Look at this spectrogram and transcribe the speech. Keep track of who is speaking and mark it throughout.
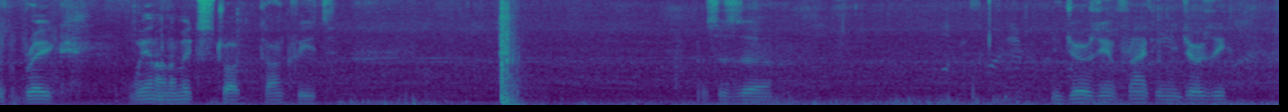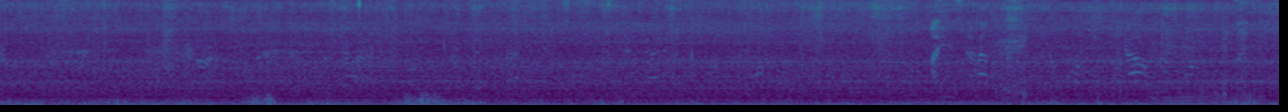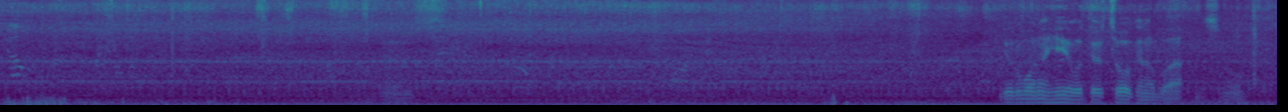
Speaker 1: Took a break. Went on a mixed truck, concrete. This is uh, New Jersey and Franklin, New Jersey. You don't want to hear what they're talking about. So.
